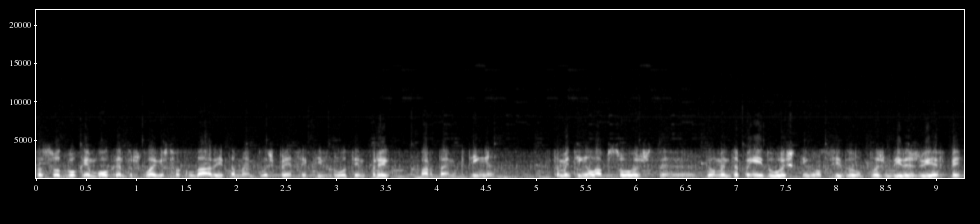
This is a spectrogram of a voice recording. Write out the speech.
passou de boca em boca entre os colegas de faculdade e também pela experiência que tive no outro emprego part-time que tinha, também tinha lá pessoas, eh, pelo menos apanhei duas, que tinham sido pelas medidas do IFP.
